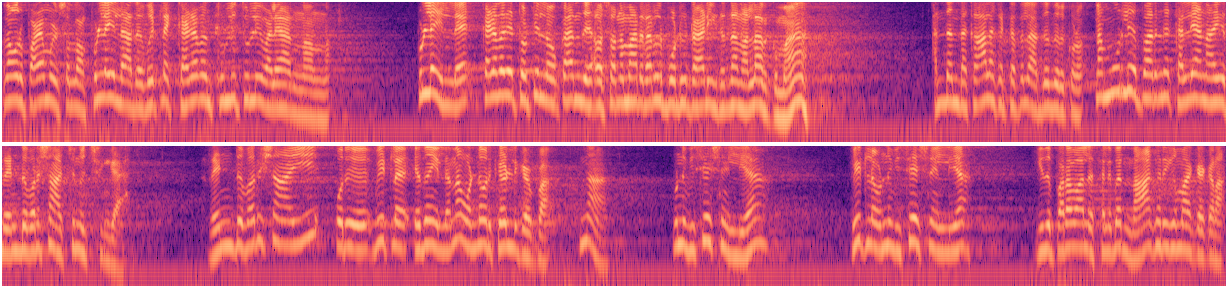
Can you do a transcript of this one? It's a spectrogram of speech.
அதான் ஒரு பழமொழி சொல்லலாம். பிள்ளை இல்லாத வீட்டுல கிழவன் துள்ளி துள்ளி விளையாடினான்னா. பிள்ளை இல்லை கிழவரே தொட்டில உட்காந்து அவர் சொன்ன மாதிரி விரல் போட்டுக்கிட்டு ஆடிக்கிட்டு இருந்தா நல்லா இருக்குமா? அந்தந்த காலகட்டத்தில் அது இது இருக்கணும். நம்ம ஊர்லயே பாருங்க கல்யாணம் ஆகி ரெண்டு வருஷம் ஆச்சுன்னு வச்சுங்க. ரெண்டு வருஷம் ஆகி ஒரு வீட்டில் எதுவும் இல்லைன்னா உடனே ஒரு கேள்வி கேட்பான். என்ன? ஒன்றும் விசேஷம் இல்லையா? வீட்டில் ஒன்றும் விசேஷம் இல்லையா? இது பரவாயில்ல சில பேர் நாகரிகமாக கேட்கறான்.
